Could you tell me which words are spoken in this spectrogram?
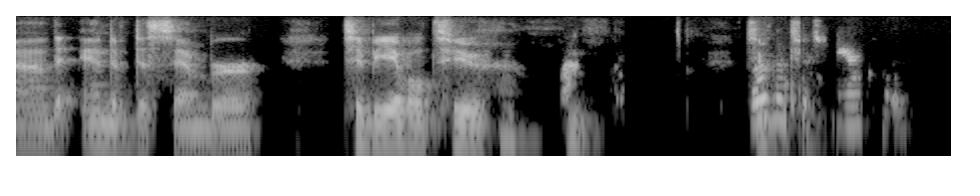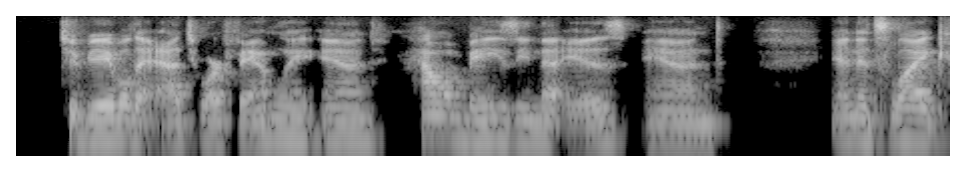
uh, the end of december to be able to to, to, miracles. to be able to add to our family and how amazing that is. And and it's like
